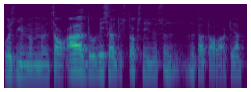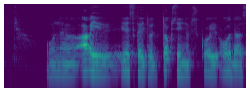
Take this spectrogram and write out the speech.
uzņemam caur ādu visādus toksīnus un, un tā tālāk. Ja. Un arī ieskaitot toksīnus, kuri rodās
